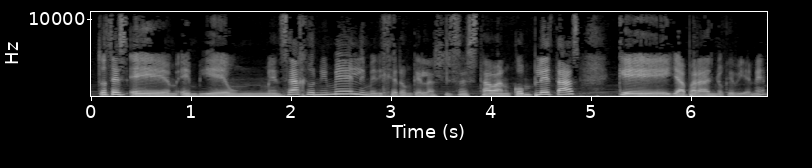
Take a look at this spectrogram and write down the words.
Entonces eh, envié un mensaje, un email y me dijeron que las listas estaban completas, que ya para el año que viene.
